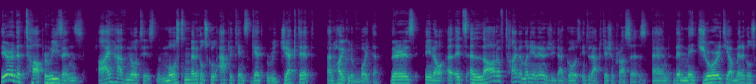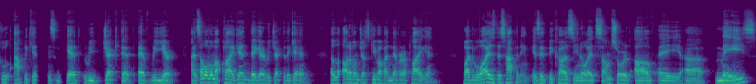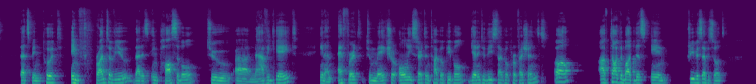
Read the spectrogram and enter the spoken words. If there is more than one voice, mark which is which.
Speaker 1: Here are the top reasons I have noticed most medical school applicants get rejected and how you could avoid them. There is, you know, it's a lot of time and money and energy that goes into the application process. And the majority of medical school applicants get rejected every year. And some of them apply again, they get rejected again. A lot of them just give up and never apply again. But why is this happening? Is it because, you know, it's some sort of a uh, maze that's been put in front of you that is impossible to uh, navigate in an effort to make sure only certain type of people get into these type of professions? Well i've talked about this in previous episodes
